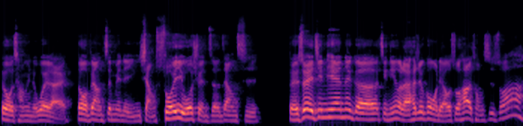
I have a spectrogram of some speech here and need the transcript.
对我长远的未来都有非常正面的影响，所以我选择这样吃。对，所以今天那个景宁有来，他就跟我聊说，他的同事说啊，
